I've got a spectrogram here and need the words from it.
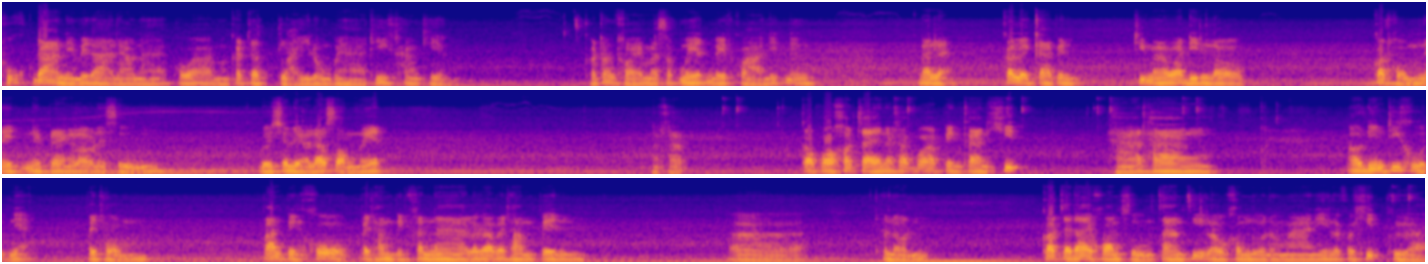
ทุกด้านนี่ไม่ได้แล้วนะฮะ เพราะว่ามันก็จะไหลลงไปหาที่ข้างเคียง ก็ต้องถอยมาสักเมตรเมตรกว่านิดนึง นั่นแหละ ก็เลยกลายเป็นที่มาว่าดินเราก็ถมในในแปลงเราเนี่ยสูง โดยเฉลี่ยแล้วสองเมตรนะครับ ก็พอเข้าใจนะครับว่าเป็นการคิดหาทางเอาดินที่ขุดเนี่ย ไปถมปั้นเป็นโคก ไปทำเป็นคันนาแล้วก็ไปทำเป็นถนน ก็จะได้ความสูงตามที่เราคำนวณออกมานี้ แล้วก็คิดเผื่อ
